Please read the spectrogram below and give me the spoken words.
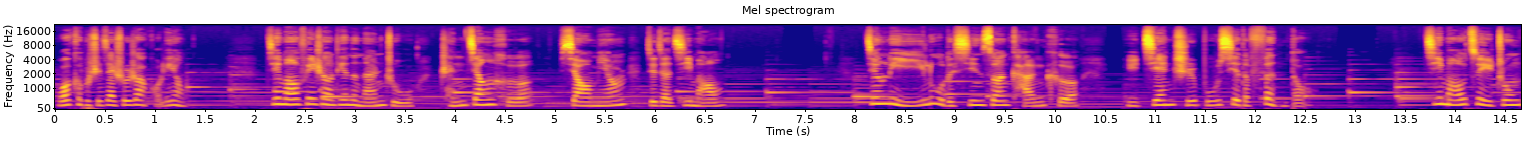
我可不是在说绕口令。《鸡毛飞上天》的男主陈江河，小名就叫鸡毛，经历一路的辛酸坎坷与坚持不懈的奋斗，鸡毛最终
